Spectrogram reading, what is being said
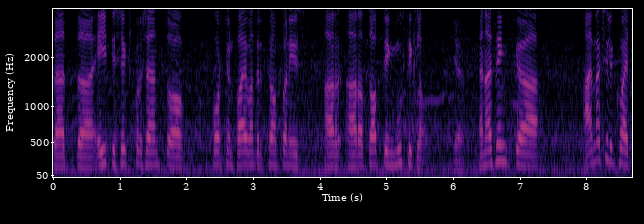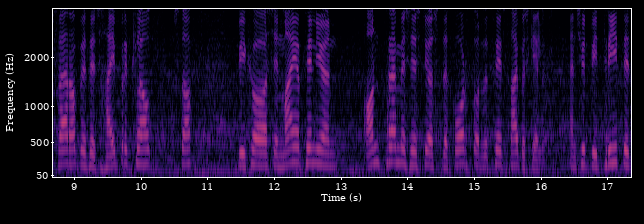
that 86% uh, of Fortune 500 companies are, are adopting multi-cloud. Yeah. And I think uh, I'm actually quite fed up with this hybrid cloud stuff because in my opinion, on-premise is just the fourth or the fifth hyperscaler and should be treated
